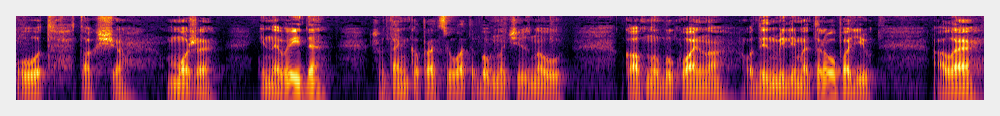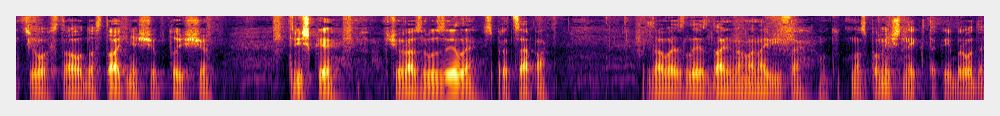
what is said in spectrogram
От, так що може і не вийде швиденько працювати, бо вночі знову капнув буквально 1 мм опадів, але цього стало достатньо, щоб той, що трішки вчора згрузили з прицепа, завезли з дальнього навіса. Отут у нас помічник такий броди.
